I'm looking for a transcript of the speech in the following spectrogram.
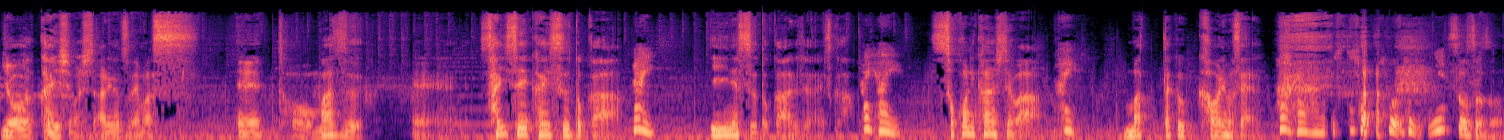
了解しました。ありがとうございます。えーっと、まず、えー再生回数とか、はい。いいね数とかあるじゃないですか。はいはい。そこに関しては、はい。全く変わりません。はいはいはい。そうそうそうですね。そうそうそう。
